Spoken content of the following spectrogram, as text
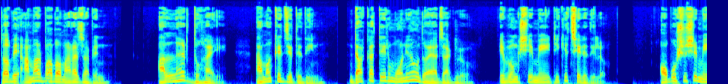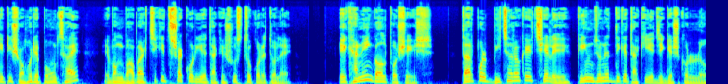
তবে আমার বাবা মারা যাবেন। আল্লাহর দোহাই আমাকে যেতে দিন। ডাকাতের মনেও দয়া জাগল এবং সে মেয়েটিকে ছেড়ে দিল। অবশেষে মেয়েটি শহরে পৌঁছায় এবং বাবার চিকিৎসা করিয়ে তাকে সুস্থ করে তোলে। এখানেই গল্প শেষ। তারপর বিচারকের ছেলে তিনজনের দিকে তাকিয়ে জিজ্ঞেস করল,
